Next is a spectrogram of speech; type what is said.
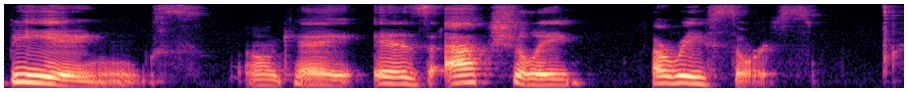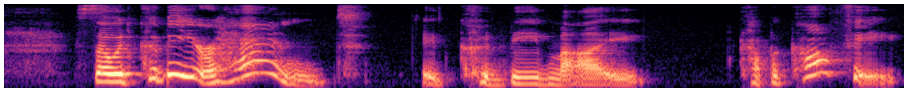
beings. Okay, is actually a resource. So it could be your hand. It could be my cup of coffee.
